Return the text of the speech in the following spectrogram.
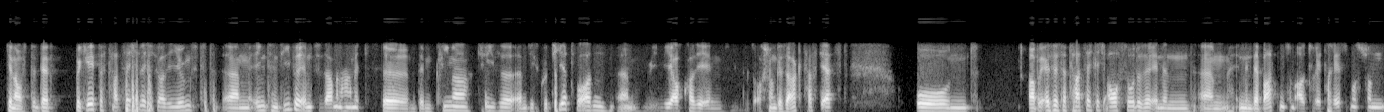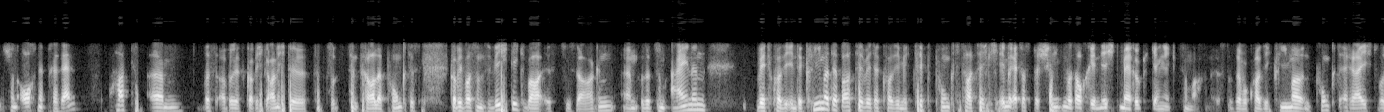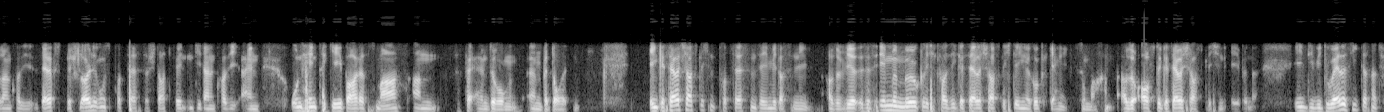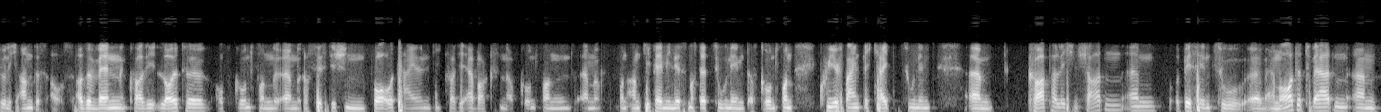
genau, der Begriff ist tatsächlich quasi jüngst ähm, intensiver im Zusammenhang mit, äh, mit dem Klimakrise ähm, diskutiert worden, ähm, wie, wie, auch quasi eben auch schon gesagt hast jetzt. Und aber es ist ja tatsächlich auch so, dass er in den, ähm, in den Debatten zum Autoritarismus schon, schon auch eine Präsenz hat. Ähm, was aber jetzt, glaube ich, gar nicht der, der zentrale Punkt ist. Glaube ich, was uns wichtig war, ist zu sagen, ähm, also zum einen wird quasi in der Klimadebatte, wird ja quasi mit Tipppunkt tatsächlich immer etwas beschrieben, was auch hier nicht mehr rückgängig zu machen ist. Also wo quasi Klima einen Punkt erreicht, wo dann quasi Selbstbeschleunigungsprozesse stattfinden, die dann quasi ein unhintergehbares Maß an Veränderungen ähm, bedeuten. In gesellschaftlichen Prozessen sehen wir das nie. Also wir, es ist immer möglich, quasi gesellschaftlich Dinge rückgängig zu machen, also auf der gesellschaftlichen Ebene. Individuell sieht das natürlich anders aus. Also wenn quasi Leute aufgrund von ähm, rassistischen Vorurteilen, die quasi erwachsen, aufgrund von, ähm, von Antifeminismus, der zunimmt, aufgrund von Queerfeindlichkeit zunimmt, ähm, körperlichen Schaden ähm, bis hin zu ähm, ermordet werden, ähm,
